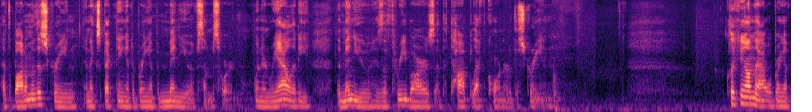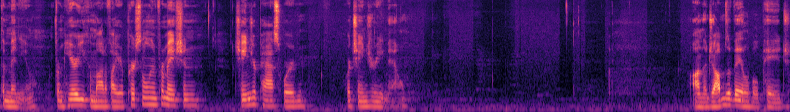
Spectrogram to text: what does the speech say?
at the bottom of the screen and expecting it to bring up a menu of some sort, when in reality, the menu is the three bars at the top left corner of the screen. Clicking on that will bring up the menu. From here, you can modify your personal information, change your password, or change your email. On the Jobs Available page,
